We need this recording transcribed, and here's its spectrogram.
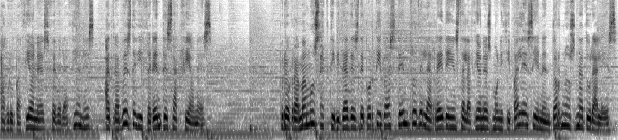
agrupaciones, federaciones, a través de diferentes acciones. Programamos actividades deportivas dentro de la red de instalaciones municipales y en entornos naturales.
